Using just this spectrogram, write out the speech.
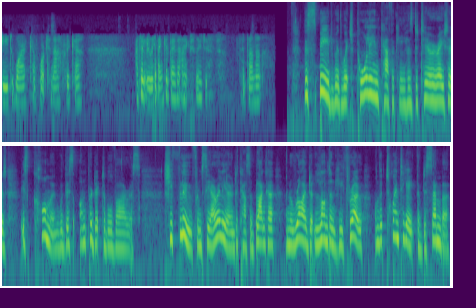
aid work. I've worked in Africa. I didn't really think about it actually. Just, just done it. The speed with which Pauline Cafferkey has deteriorated is common with this unpredictable virus. She flew from Sierra Leone to Casablanca and arrived at London Heathrow on the 28th of December.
